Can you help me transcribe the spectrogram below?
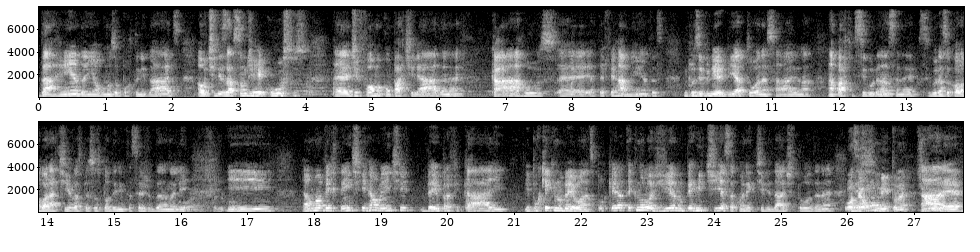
da renda em algumas oportunidades, a utilização de recursos é, de forma compartilhada, né, carros, é, até ferramentas. Inclusive o Nerbi atua nessa área, na, na parte de segurança, né? Segurança colaborativa, as pessoas poderem estar se ajudando ali. Boa, e é uma vertente que realmente veio para ficar e e por que, que não veio antes? Porque a tecnologia não permitia essa conectividade toda, né? Ou até o momento, né? Tipo, ah, é.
